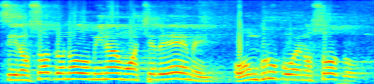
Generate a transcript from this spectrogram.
Si nosotros no dominamos HLM o un grupo de nosotros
